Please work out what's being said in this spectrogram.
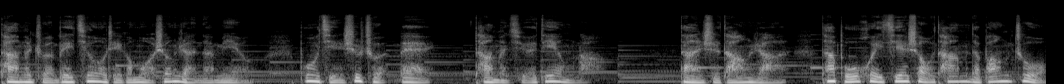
他们准备救这个陌生人的命，不仅是准备，他们决定了。但是当然，他不会接受他们的帮助，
